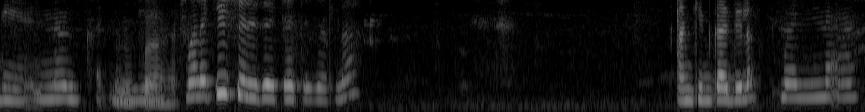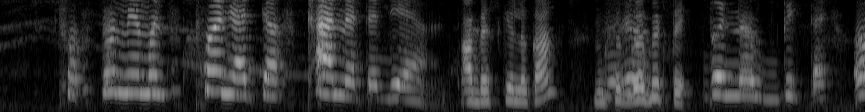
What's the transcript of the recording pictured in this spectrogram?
दे. नखनू दे. बर. मला केशरी द्यायचा त्याच्यातला. आणखीन काय दिलं? मला मम्मी खाण्याचं द्या. अभ्यास केलं का? मग सगळं भेटतंय. पण ओ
